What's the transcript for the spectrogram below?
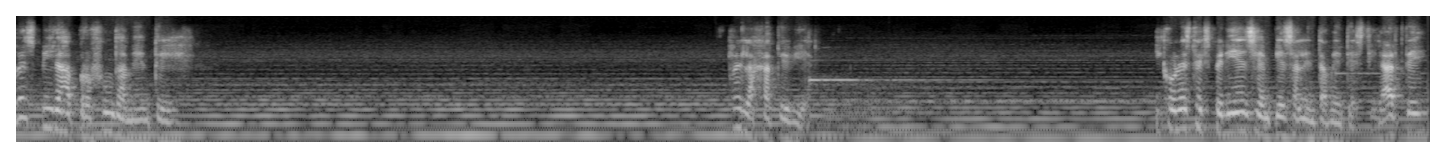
Respira profundamente. Relájate bien. Y con esta experiencia empieza lentamente a estirarte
